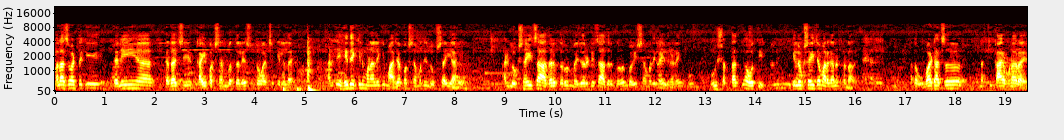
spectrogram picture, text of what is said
मला असं वाटतं की त्यांनी कदाचित काही पक्षांबद्दल हे सुतोवाच्य केलेलं आहे. आणि ते हे देखील म्हणाले की माझ्या पक्षामध्ये लोकशाही आहे. आणि लोकशाहीचा आदर करून मेजॉरिटीचा आदर करून भविष्यामध्ये काही निर्णय होऊ शकतात किंवा होतील हे लोकशाहीच्या मार्गाने ठरणार आहे. आता उभाटाचं नक्की काय होणार आहे?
